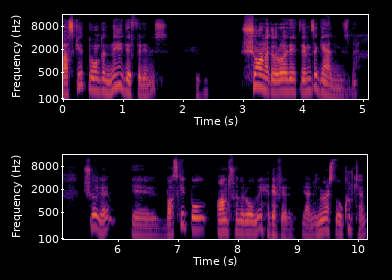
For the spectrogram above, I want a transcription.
Basketbolda ne hedeflediniz? Hı hı. Şu ana kadar o hedeflerinize geldiniz mi? Şöyle, e, basketbol antrenörü olmayı hedefledim. Yani üniversite okurken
